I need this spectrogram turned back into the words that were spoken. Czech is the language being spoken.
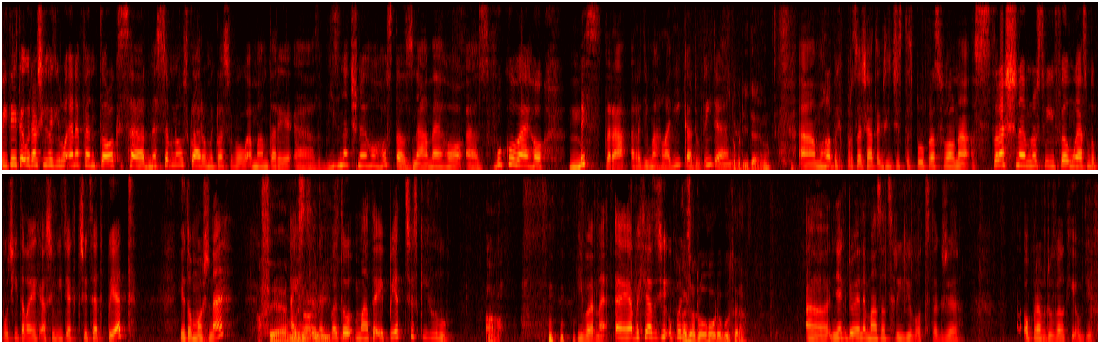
Vítejte u dalšího dílu NFN Talks. Dnes se mnou s Klárou Miklasovou a mám tady eh, význačného hosta, známého eh, zvukového mistra Radima Hladíka. Dobrý den. Dobrý den. A mohla bych pro začátek říct, že jste spolupracoval na strašné množství filmů. Já jsem to počítala, jich asi víc jak 35. Je to možné? Asi je, možná a i víc. To máte i pět českých lvů. Ano. Výborné. Eh, já bych chtěla začít úplně... A za dlouhou dobu teda. A někdo je nemá za celý život, takže opravdu velký obdiv.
